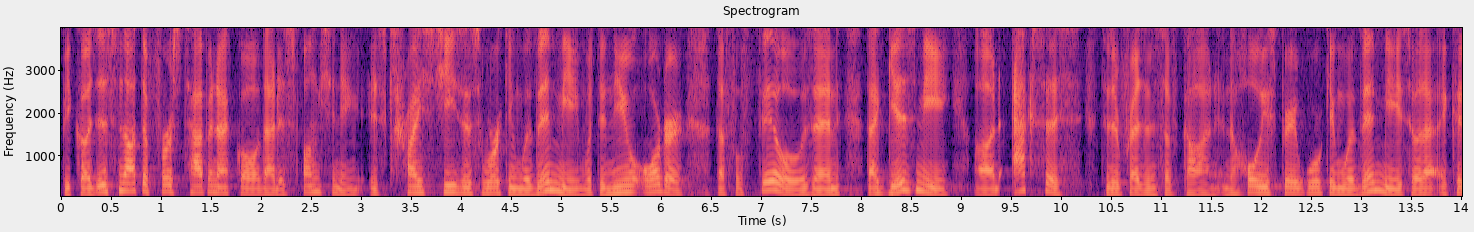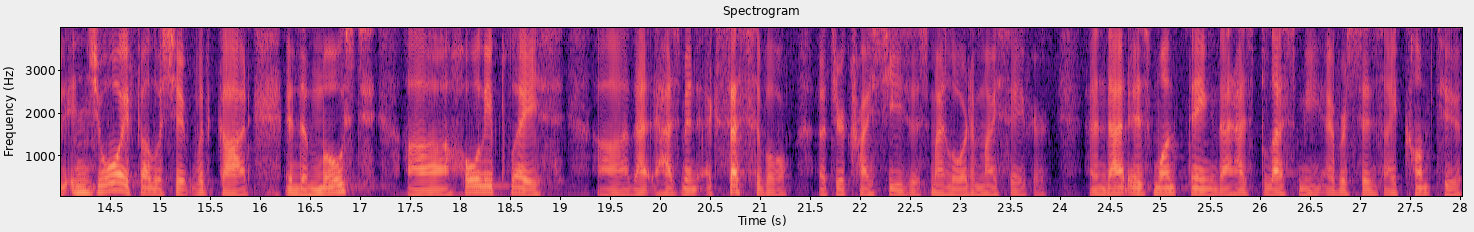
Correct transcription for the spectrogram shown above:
because it's not the first tabernacle that is functioning. It's Christ Jesus working within me with the new order that fulfills and that gives me uh, access to the presence of God and the Holy Spirit working within me so that I could enjoy fellowship with God in the most uh, holy place uh, that has been accessible uh, through Christ Jesus, my Lord and my Savior. And that is one thing that has blessed me ever since I come to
